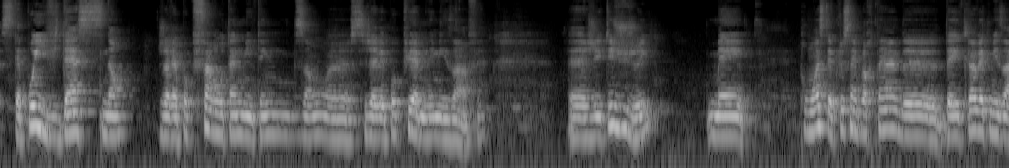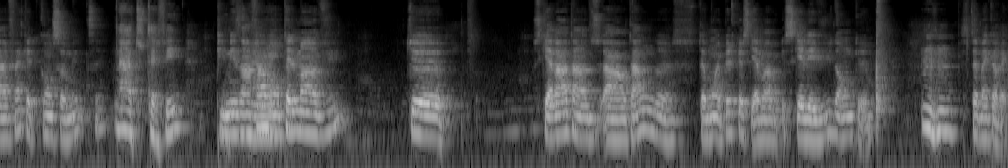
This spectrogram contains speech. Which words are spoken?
c'était pas évident sinon. J'aurais pas pu faire autant de meetings, disons, si j'avais pas pu amener mes enfants. j'ai été jugée, mais pour moi, c'était plus important d'être là avec mes enfants que de consommer, tu sais. Ah, tout à fait. Puis mes enfants m'ont tellement vu que ce qu'il avait entendu à entendre, c'était moins pire que ce qu'il avait, ce avait vu, donc Mm-hmm. c'était bien correct.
